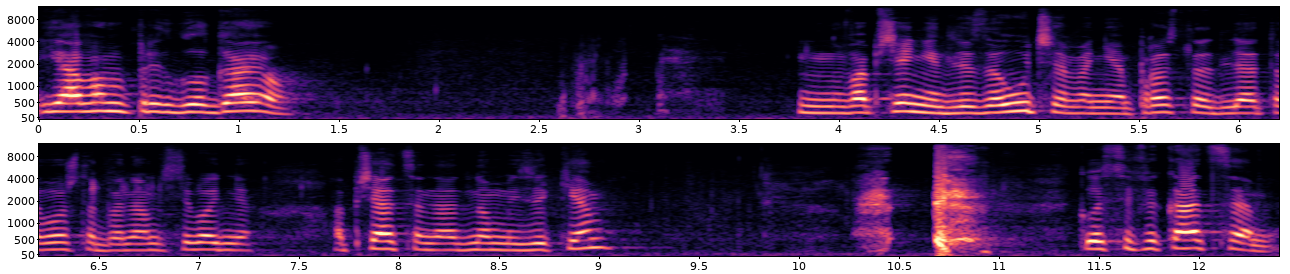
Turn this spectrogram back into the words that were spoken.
Я вам предлагаю вообще не для заучивания, просто для того, чтобы нам сегодня общаться на одном языке. Классификация,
